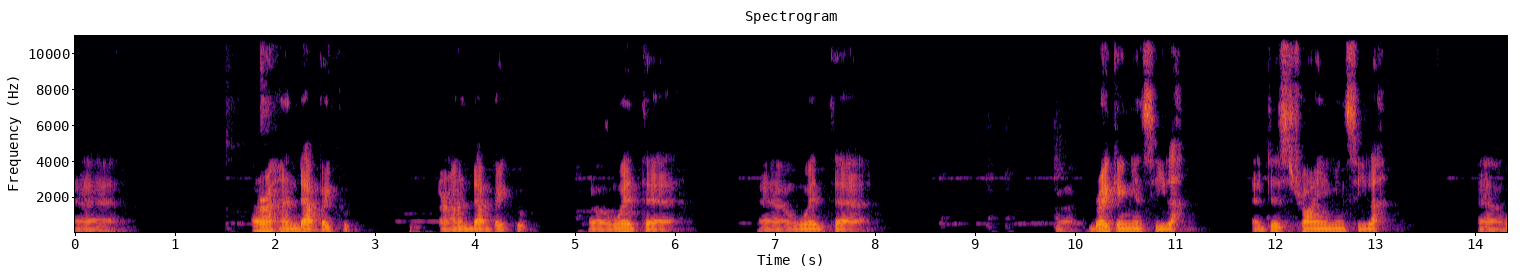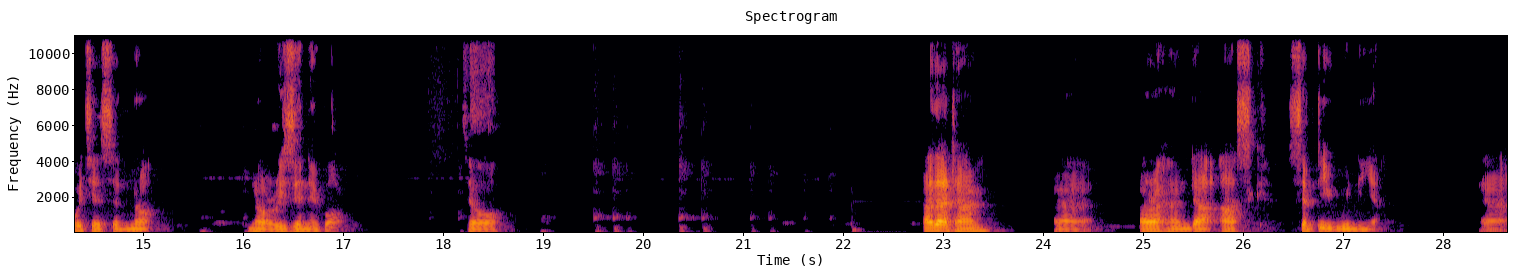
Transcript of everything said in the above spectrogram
uh, Arahanta Bhikkhu, Arahanta Bhikkhu uh, with uh, uh, with uh, breaking in sila, uh, destroying in sila, which is not not reasonable. So at that time, uh, Arahanta ask Sati Vinaya. Uh,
